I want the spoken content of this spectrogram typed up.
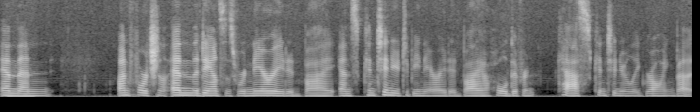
And then unfortunately and the dances were narrated by and continued to be narrated by a whole different cast continually growing but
